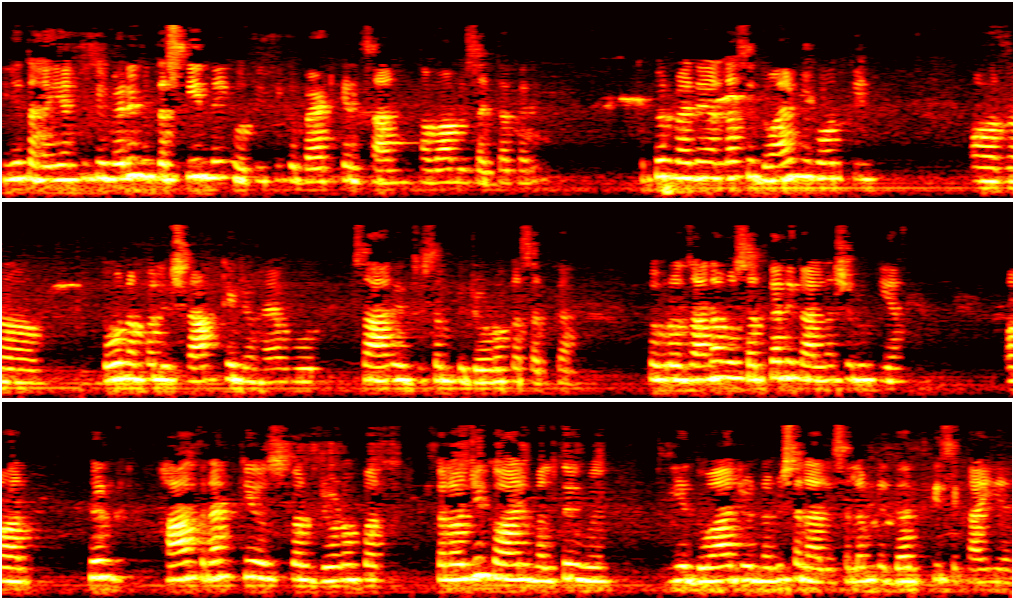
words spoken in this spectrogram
یہ تہیا کیونکہ میری بھی تسکین نہیں ہوتی تھی کہ بیٹھ کے انسان ہوا میں سجدہ کرے۔ تو پھر میں نے اللہ سے دعائیں بھی بہت کی اور دو نفل اشراق کے جو ہے وہ سارے جسم کے جوڑوں کا صدقہ۔ تو روزانہ وہ صدقہ نکالنا شروع کیا اور پھر ہاتھ رکھ کے اس پر جوڑوں پر کلوجی کا آئل ملتے ہوئے یہ دعا جو نبی صلی اللہ علیہ وسلم نے درد کی سکھائی ہے،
